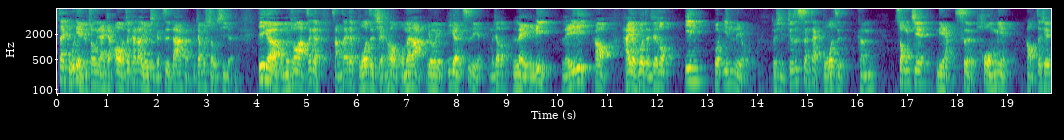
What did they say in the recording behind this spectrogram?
在古典的中医来讲，哦，这看到有几个字，大家可能比较不熟悉的。第一个，我们说啊，这个长在这脖子前后，我们啊有一个字眼，我们叫做髎 lid，髎 lid 哦，还有或者叫做阴或阴流，就是就是生在脖子可能。中间、两侧、后面，哦，这些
